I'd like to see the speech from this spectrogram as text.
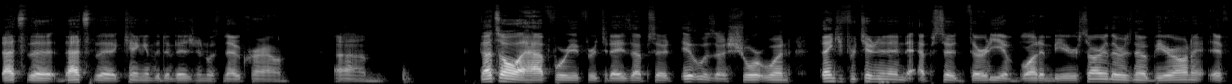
that's the that's the king of the division with no crown. Um, that's all I have for you for today's episode. It was a short one. Thank you for tuning in to episode 30 of Blood and Beer. Sorry there was no beer on it if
